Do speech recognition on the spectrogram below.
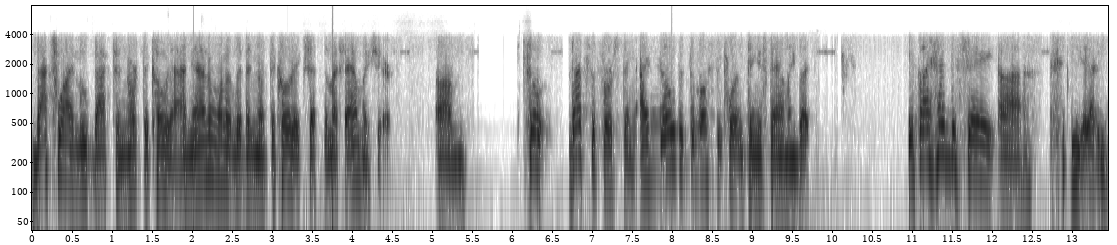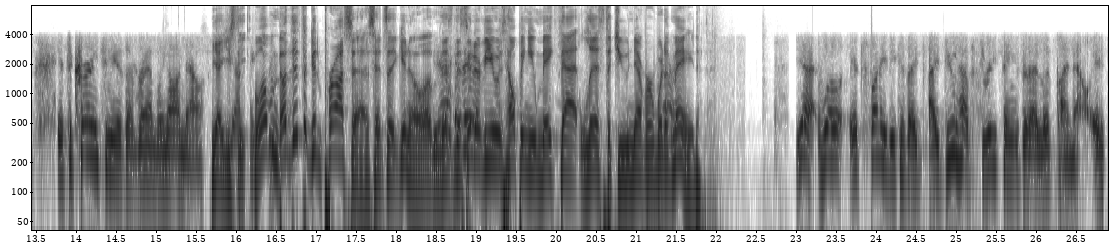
that's why I moved back to North Dakota. I mean, I don't want to live in North Dakota except that my family's here. Um, so that's the first thing. I know that the most important thing is family, but if I had to say, uh, yeah, it's occurring to me as I'm rambling on now. Yeah, you see. Well, that's a good process. It's a you know um, yeah, this, this interview is helping you make that list that you never would yeah. have made. Yeah, well, it's funny because I I do have three things that I live by now. It's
